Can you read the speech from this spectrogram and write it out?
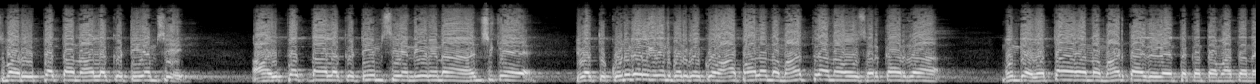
ಸುಮಾರು ಇಪ್ಪತ್ತ ನಾಲ್ಕು ಟಿಎಂಸಿ, ಆ ಇಪ್ಪತ್ನಾಲ್ಕು ಟಿಎಂಸಿಯ ನೀರಿನ ಹಂಚಿಕೆ ಇವತ್ತು ಕುಣಿಗಲ್ಗೆ ಏನು ಬರಬೇಕು, ಆ ಪಾಲನ್ನ ಮಾತ್ರ ನಾವು ಸರ್ಕಾರದ ಮುಂದೆ ಒತ್ತಾಯವನ್ನ ಮಾಡ್ತಾ ಇದ್ದೇವೆ ಅಂತಕ್ಕಂಥ ಮಾತನ್ನ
